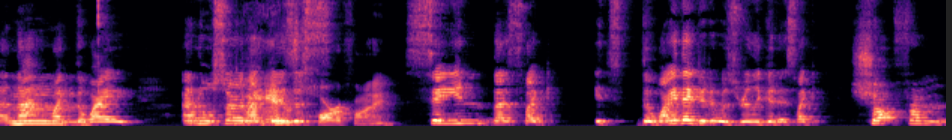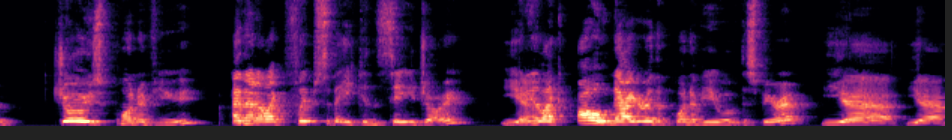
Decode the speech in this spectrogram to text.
and that Mm. like the way and also the like there's this horrifying. scene that's like it's the way they did it was really good. It's like shot from Jo's point of view, and then it like flips so that you can see Jo, Yeah, and you're like, oh, now you're in the point of view of the spirit. yeah, yeah.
